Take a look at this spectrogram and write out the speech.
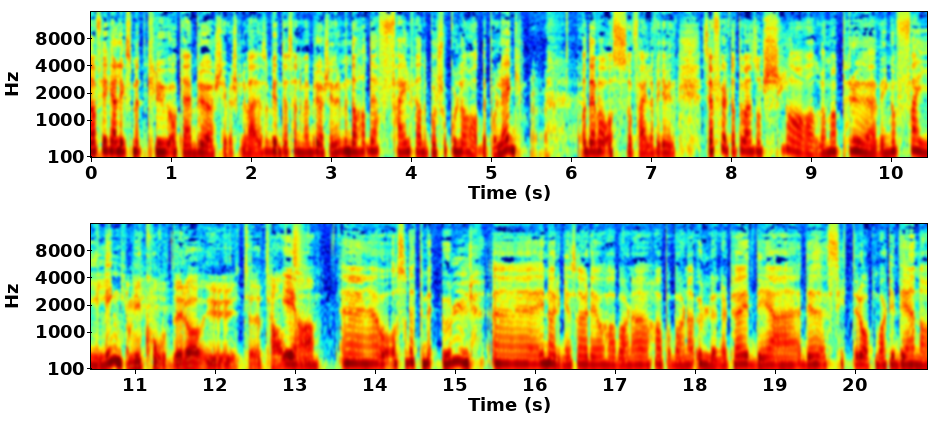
da fikk jeg liksom et clou. Ok, brødskiver skulle være. Så begynte jeg å sende med brødskiver, men da hadde jeg feil, for jeg hadde på sjokoladepålegg. Og det var også feil. da fikk jeg vite. Så jeg følte at det var en sånn slalåm av prøving og feiling. Ja, mye koder og uttalt. Ja. Eh, og også dette med ull. Eh, I Norge så er det å ha, barna, ha på barna ullundertøy, det, er, det sitter åpenbart i DNA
